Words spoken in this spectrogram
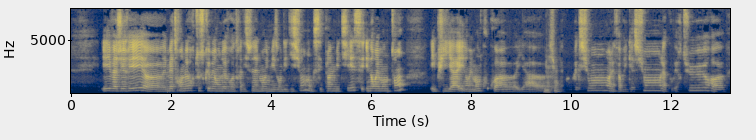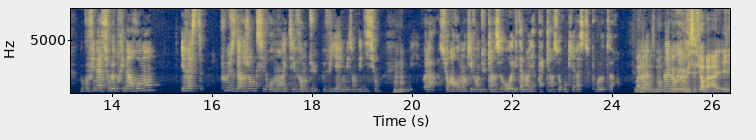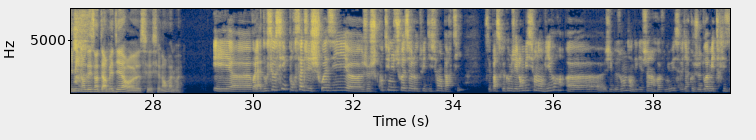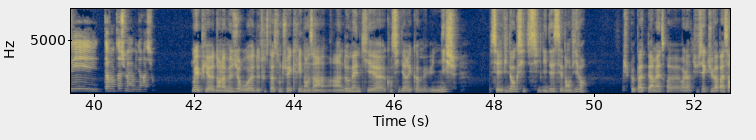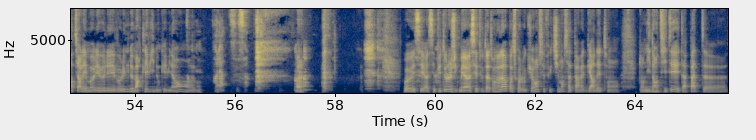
et va gérer et mettre en œuvre tout ce que met en œuvre traditionnellement une maison d'édition. Donc, c'est plein de métiers, c'est énormément de temps. Et puis, il y a énormément de coûts, quoi. Il y a la correction, la fabrication, la couverture, donc au final, sur le prix d'un roman, il reste plus d'argent que si le roman était vendu via une maison d'édition. Mhm. Mais voilà, sur un roman qui est vendu 15 euros, évidemment, il n'y a pas 15 euros qui restent pour l'auteur. Malheureusement, ah, oui, mais c'est sûr, bah, éliminant des intermédiaires, euh, c'est normal, ouais. Et euh, voilà, donc c'est aussi pour ça que j'ai choisi, euh, je continue de choisir l'auto-édition en partie. C'est parce que comme j'ai l'ambition d'en vivre, j'ai besoin d'en dégager un revenu et ça veut dire que je dois maîtriser davantage ma rémunération. Oui, et puis dans la mesure où de toute façon tu écris dans un, domaine qui est considéré comme une niche, c'est évident que si, l'idée c'est d'en vivre, tu peux pas te permettre, voilà, tu sais que tu vas pas sortir les, les, volumes de Marc Lévy, donc évidemment. Voilà, c'est ça. voilà. oui, c'est plutôt logique, mais c'est tout à ton honneur parce qu'en l'occurrence, effectivement, ça te permet de garder ton, ton identité et ta patte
